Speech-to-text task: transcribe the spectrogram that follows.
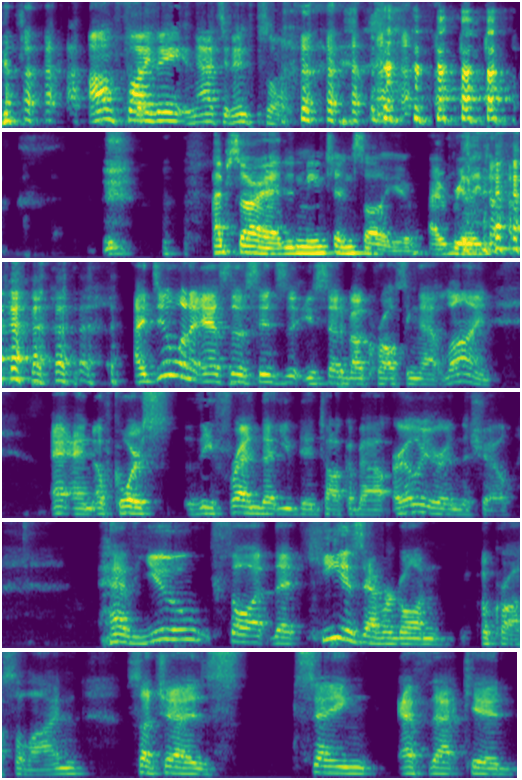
I'm five eight, and that's an insult. I'm sorry, I didn't mean to insult you. I really did. I do want to ask those things that you said about crossing that line. And, and of course, the friend that you did talk about earlier in the show. Have you thought that he has ever gone across the line, such as saying F that kid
